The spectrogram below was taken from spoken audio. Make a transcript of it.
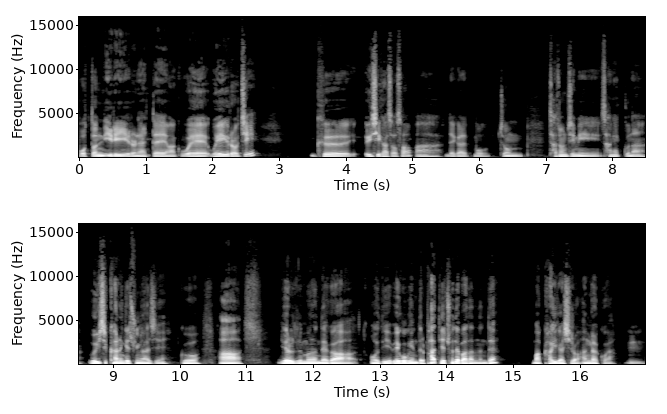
어떤 일이 일어날 때막왜왜 이러지? 그 의식하셔서 아 내가 뭐 좀 자존심이 상했구나. 의식하는 게 중요하지. 그, 아, 예를 들면 내가 어디 외국인들 파티에 초대받았는데 막 가기가 싫어. 안 갈 거야. 음.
